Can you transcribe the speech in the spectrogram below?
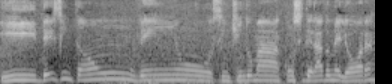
E desde então venho sentindo uma considerável melhora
